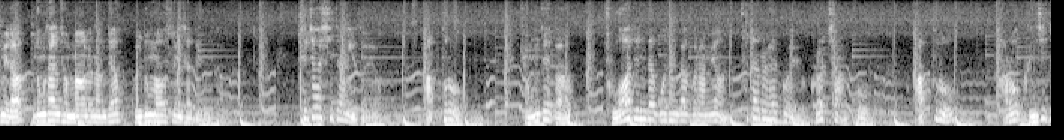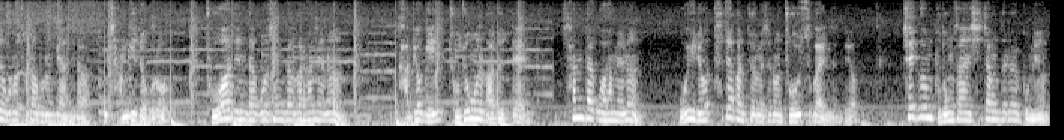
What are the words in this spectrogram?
네, 반갑습니다. 부동산 전망하는 남자 골든마우스 인사드립니다. 투자 시장에서요. 앞으로 경제가 좋아진다고 생각을 하면 투자를 할 거예요. 그렇지 않고 앞으로 바로 근시적으로 쳐다보는 게 아니라 장기적으로 좋아진다고 생각을 하면은 가격이 조정을 받을 때 산다고 하면은 오히려 투자 관점에서는 좋을 수가 있는데요. 최근 부동산 시장들을 보면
